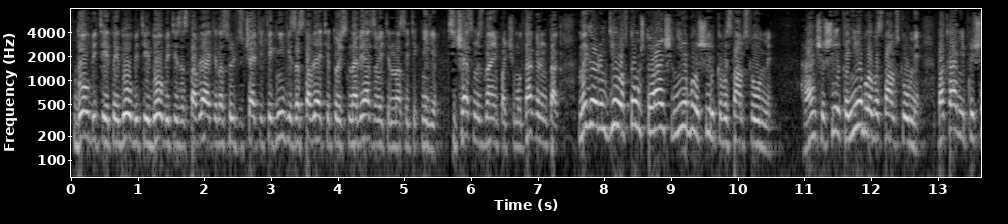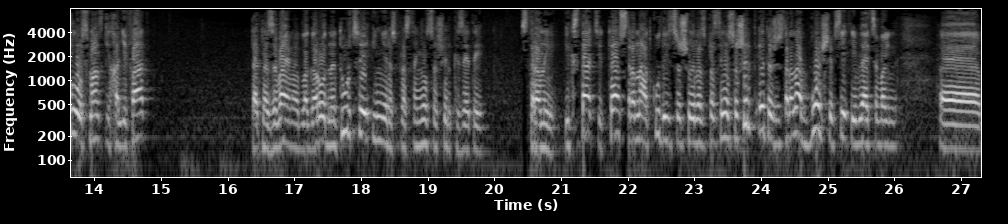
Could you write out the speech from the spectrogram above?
долбите это и долбите и долбите, заставляете нас изучать эти книги, заставляете, то есть навязываете на нас эти книги. Сейчас мы знаем почему или не так. Мы говорим, дело в том, что раньше не было ширка в исламском уме. Раньше ширка не было в исламском уме. Пока не пришел османский халифат, так называемая благородная Турция, и не распространился ширк из этой страны. И, кстати, та страна, откуда распространился ширк, эта же страна больше всех является войной э,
